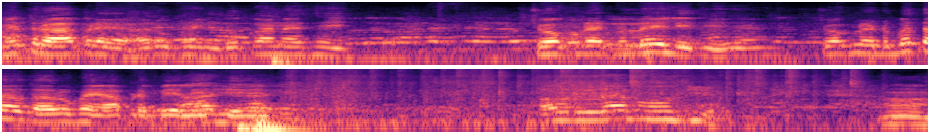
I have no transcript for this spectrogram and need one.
મિત્રો આપણે હરુભાઈની દુકાનેથી ચોકલેટ લઈ લીધી છે. ચોકલેટ બતાવતા હરુભાઈ આપણે બે લીધી છે. હા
